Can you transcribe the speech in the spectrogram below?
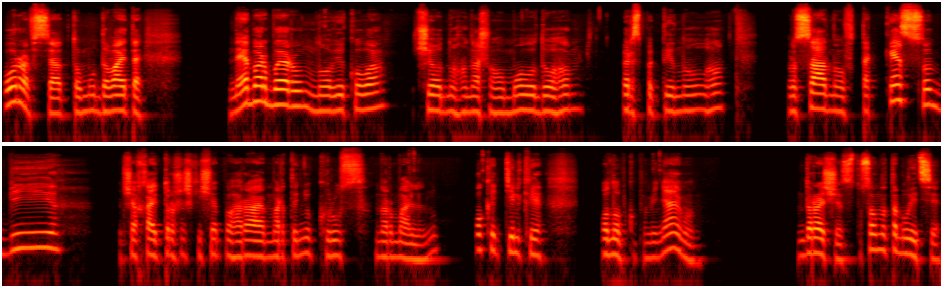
порався, тому давайте не Барберу, Новікова, ще одного нашого молодого, перспективного. Росанов таке собі. Хоча хай трошечки ще пограє Мартинюк, Крус нормально. Ну, поки тільки кнопку поміняємо. До речі, стосовно таблиці.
